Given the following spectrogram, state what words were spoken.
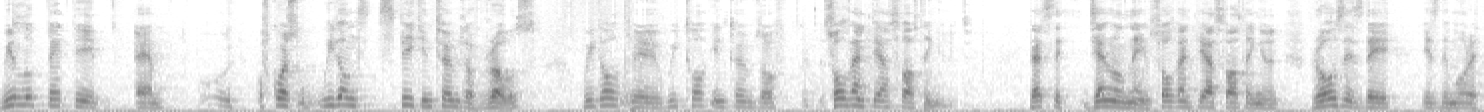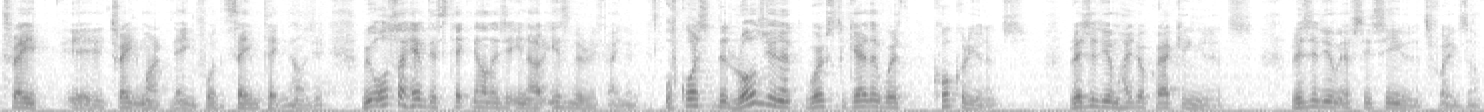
we looked at the, um, of course, we don't speak in terms of ROSE. We don't. Uh, we talk in terms of solvent deasphalting unit. That's the general name, solvent deasphalting unit. ROSE is the is the more a trade uh, trademark name for the same technology. We also have this technology in our Izmir refinery. Of course, the ROSE unit works together with coker units, residuum hydrocracking units, residuum FCC units, for example.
